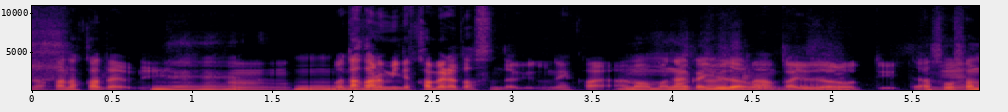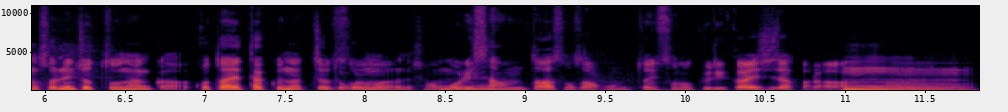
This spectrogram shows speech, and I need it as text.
なかなかだよね。ねえうんうんまあ、だからみんなカメラ出すんだけどね。まあまあなんか言うだろうなんか言うだろうって言って、ね。麻生さんもそれにちょっとなんか答えたくなっちゃうところもあるんでしょうね。森さんと麻生さん、本当にその繰り返しだから。うん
